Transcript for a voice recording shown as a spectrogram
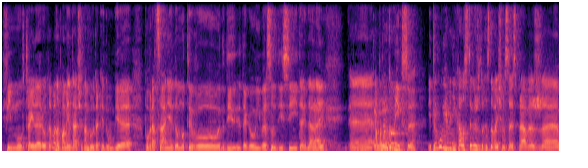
filmów, trailerów. Na pewno pamiętacie, tam były takie długie powracanie do motywu tego uniwersum DC i tak dalej. Tak. E, a potem komiksy. I to głównie wynikało z tego, że trochę zdawaliśmy sobie sprawę, że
